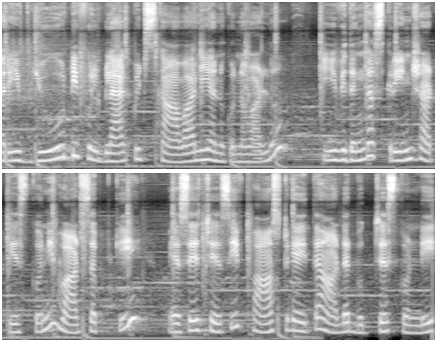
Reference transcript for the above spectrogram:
మరి బ్యూటిఫుల్ బ్లాక్ బిట్స్ కావాలి అనుకున్న వాళ్ళు ఈ విధంగా స్క్రీన్ షాట్ తీసుకొని వాట్సాప్‌కి మెసేజ్ చేసి ఫాస్ట్‌గా అయితే ఆర్డర్ బుక్ చేసుకోండి.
